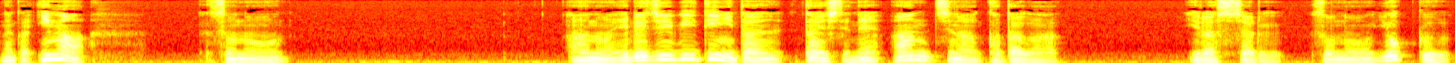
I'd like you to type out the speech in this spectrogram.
なんか今、その、あの、LGBT に対してね、アンチな方がいらっしゃる、その、よく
